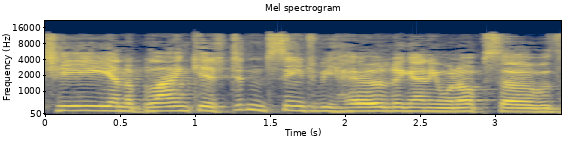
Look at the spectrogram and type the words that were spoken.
tea and a blanket. Didn't seem to be holding anyone up, so it was a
